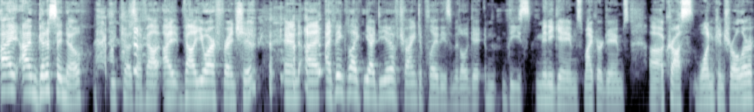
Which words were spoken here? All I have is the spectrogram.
I, I'm gonna say no because I val- I value our friendship, and I, I think like the idea of trying to play these middle game these mini games, micro games uh, across one controller,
